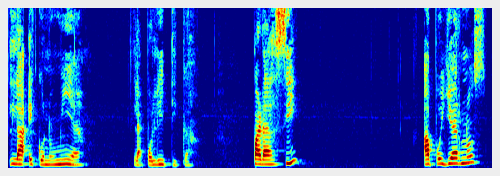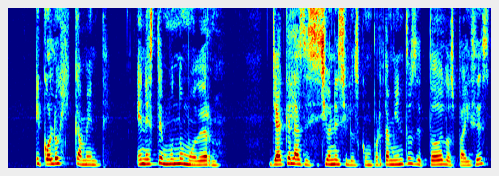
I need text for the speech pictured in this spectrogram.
la economía, la política, para así apoyarnos ecológicamente en este mundo moderno, ya que las decisiones y los comportamientos de todos los países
